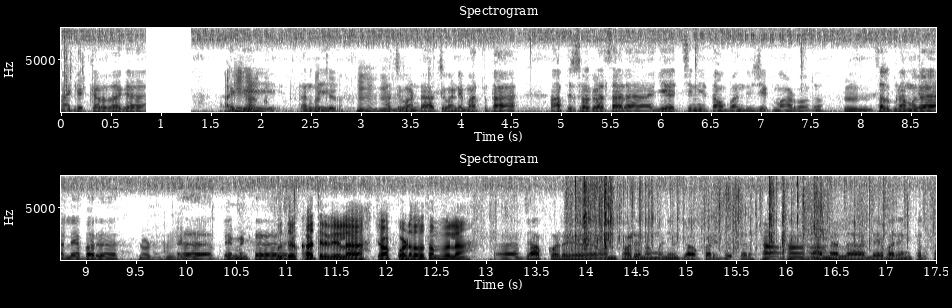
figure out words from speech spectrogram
ನಾಲ್ಕು ಎಕರೆದಾಗ ತಂದು ಹಚ್ಕೊಂಡ ಹಚ್ಕೊಂಡು ಮತ್ತೆ ಆಫೀಸ್ ಹೋಗ್ಲ ಸರ್ ಅಗಿ ಹಚ್ಚಿನಿ ತಾವು ಬಂದು ವಿಸಿಟ್ ಮಾಡ್ಬೋದು. ಸ್ವಲ್ಪ ನಮಗೆ ಲೇಬರ್ ಪೇಮೆಂಟ್ ಉದ್ಯೋಗ ಖಾತ್ರಿಲೆಲ್ಲ ಜಾಬ್ ಕಾರ್ಡ್ ಅದಾವ ತಮ್ಮದೆಲ್ಲ ಜಾಬ್ ಕಾರ್ಡ್ ಒಂದು ಥೋಡೆ ನಮ್ಮ ಮನೆಗೆ ಜಾಬ್ ಕಾರ್ಡ್ ಇದ್ದೇವೆ ಸರ್. ಆಮೇಲೆ ಲೇಬರ್ ಏನು ಕೆಲಸ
